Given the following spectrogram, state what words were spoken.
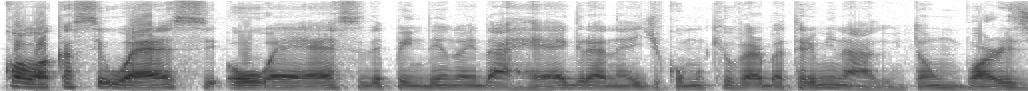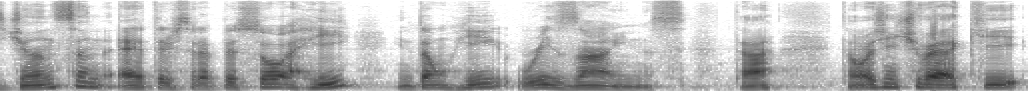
coloca-se o S ou ES, dependendo aí da regra, né? De como que o verbo é terminado. Então, Boris Johnson é terceira pessoa, he, então he resigns, tá? Então a gente vai aqui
